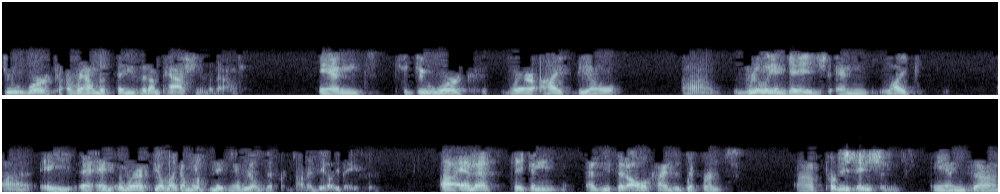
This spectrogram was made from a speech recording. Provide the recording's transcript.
do work around the things that I'm passionate about, and to do work where I feel uh, really engaged and like uh, a and where I feel like I'm making a real difference on a daily basis. Uh, and that's taken, as you said, all kinds of different uh, permutations. And uh,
